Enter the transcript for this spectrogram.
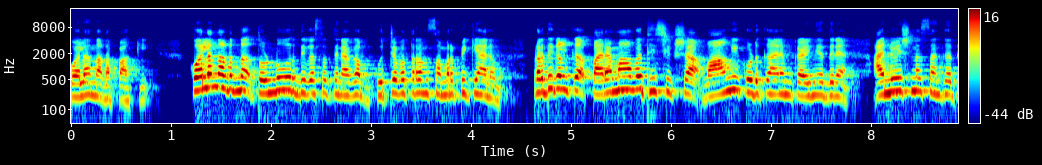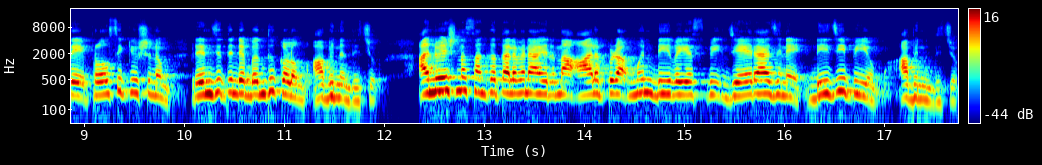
കൊല നടപ്പാക്കി. കൊല നടന്ന് തൊണ്ണൂറ് ദിവസത്തിനകം കുറ്റപത്രം സമർപ്പിക്കാനും പ്രതികൾക്ക് പരമാവധി ശിക്ഷ വാങ്ങിക്കൊടുക്കാനും കഴിഞ്ഞതിന് അന്വേഷണ സംഘത്തെ പ്രോസിക്യൂഷനും രഞ്ജിത്തിന്റെ ബന്ധുക്കളും അഭിനന്ദിച്ചു. അന്വേഷണ സംഘ തലവനായിരുന്ന ആലപ്പുഴ മുൻ ഡിവൈഎസ്പി ജയരാജിനെ ഡി അഭിനന്ദിച്ചു.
